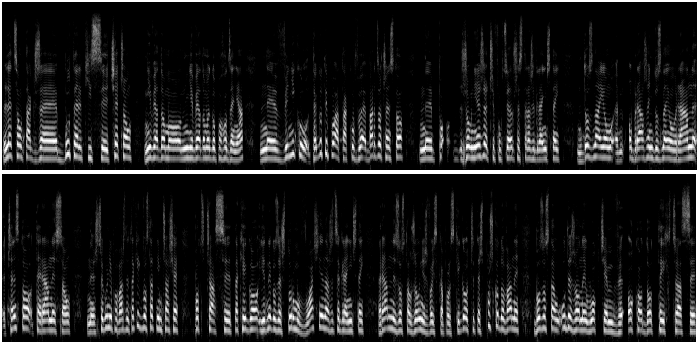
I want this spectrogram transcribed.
lecą także butelki z cieczą niewiadomo, niewiadomego pochodzenia. M, W wyniku tego typu ataków e, bardzo często żołnierze czy funkcjonariusze Straży Granicznej doznają obrażeń, doznają ran. Często te rany są szczególnie poważne, tak jak w ostatnim czasie podczas e, takiego jednego ze szturmów właśnie na rzece granicznej ranny został żołnierz Wojska Polskiego, czy też poszkodowany, bo został uderzony łokciem w oko. Dotychczas e,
